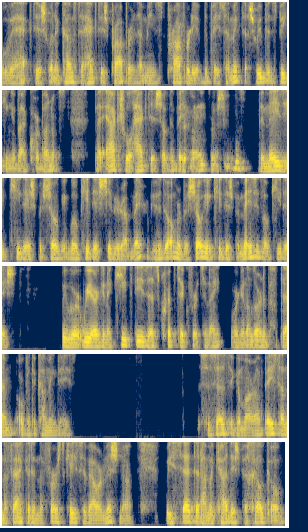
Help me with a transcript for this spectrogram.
Uve hektish. When it comes to hektish proper, that means property of the Beis Hamikdash. We've been speaking about korbanos, but actual hektish of the Beis Hamikdash. B'mezid kidesh b'shogeg lo kidesh shivi Rab Meir. Yehuda Omer b'shogeg kidesh b'mezid lo kidesh. We were we are going to keep these as cryptic for tonight. We're going to learn about them over the coming days. So says the Gemara, based on the fact that in the first case of our Mishnah, we said that Hamakadesh Bechelko,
